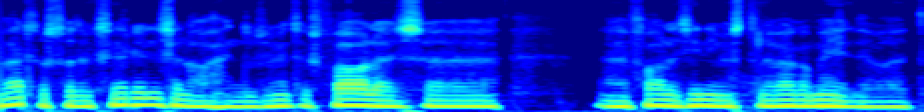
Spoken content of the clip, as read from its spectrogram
väärtustatakse erilisi lahendusi, näiteks Fales äh, Fales inimestele väga meeldivad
